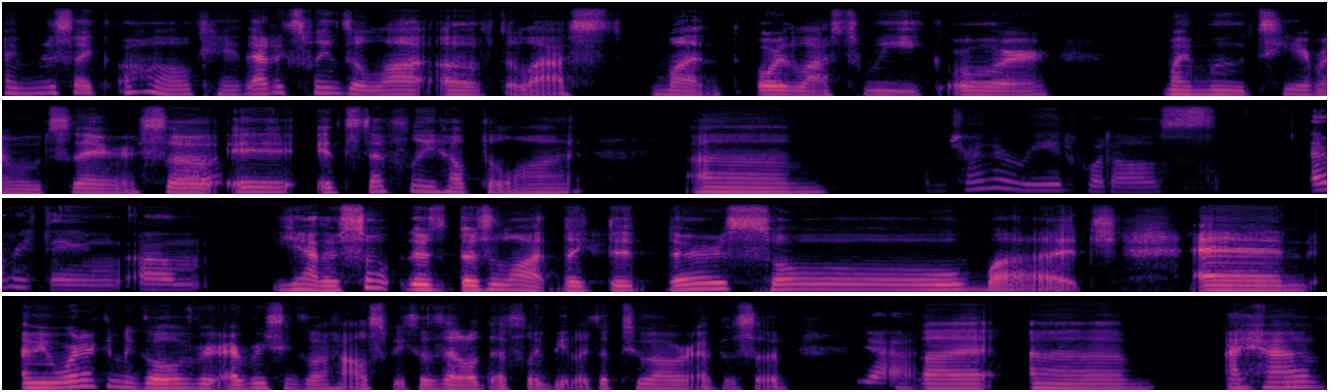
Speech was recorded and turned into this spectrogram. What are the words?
I'm just like, oh, okay, that explains a lot of the last month or the last week or my moods here, my moods there. So it it's definitely helped a lot. Um I'm trying to read what else. Everything. Um, yeah, there's so there's there's a lot. Like the, there's so much. And I mean, we're not going to go over every single house because that'll definitely be like a 2-hour episode. yeah. But um I have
